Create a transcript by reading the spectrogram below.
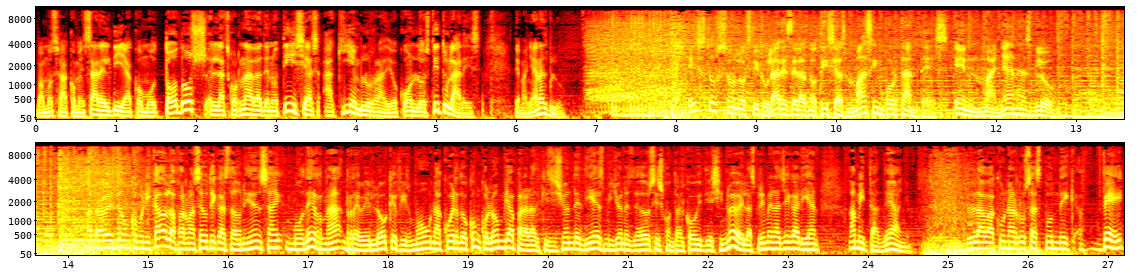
Vamos a comenzar el día como todas las jornadas de noticias aquí en Blue Radio con los titulares de Mañanas Blue. Estos son los titulares de las noticias más importantes en Mañanas Blue. A través de un comunicado, la farmacéutica estadounidense Moderna reveló que firmó un acuerdo con Colombia para la adquisición de 10 millones de dosis contra el COVID-19. Las primeras llegarían a mitad de año. La vacuna rusa Sputnik V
